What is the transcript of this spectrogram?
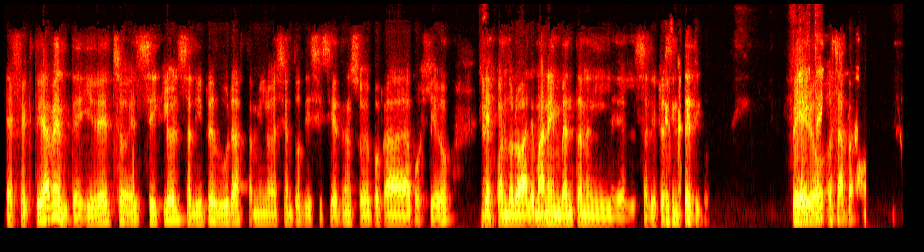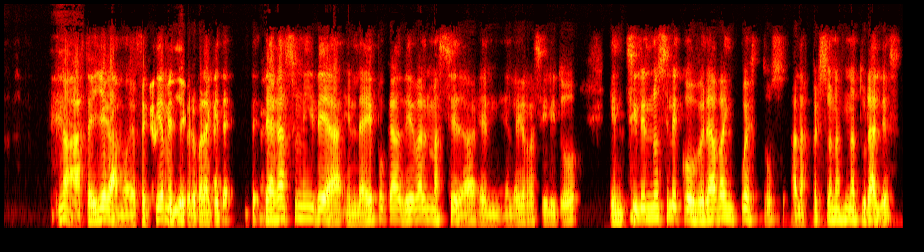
Efectivamente, y de hecho el ciclo del salitre dura hasta 1917 en su época de apogeo, claro. que es cuando los alemanes inventan el, el salitre sintético. Pero, o sea, no, hasta ahí llegamos, efectivamente, pero para que te, te, te, hagas una idea, en la época de Balmaceda, en, en, la guerra civil y todo, en Chile no se le cobraba impuestos a las personas naturales,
